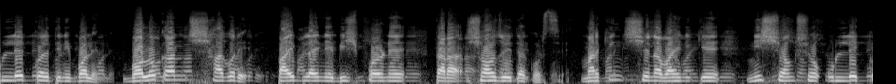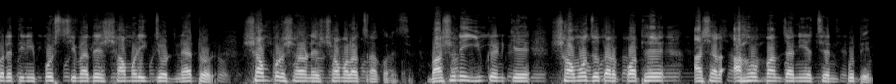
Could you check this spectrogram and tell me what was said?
উল্লেখ করে তিনি বলেন, বলকান সাগরে পাইপলাইনে বিস্ফোরণে তারা সহযোগিতা করছে। মার্কিন সেনাবাহিনীকে নিঃশংস উল্লেখ করে তিনি পশ্চিমাদের সামরিক জোট ন্যাটোর সম্প্রসারণের সমালোচনা করেছেন। ভাষণে ইউক্রেনকে সমঝোতার পথে আসার আহ্বান জানিয়েছেন পুতিন।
